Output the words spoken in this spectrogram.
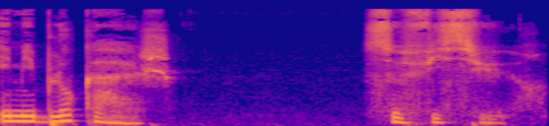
et mes blocages se fissure.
